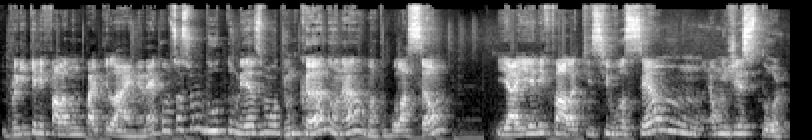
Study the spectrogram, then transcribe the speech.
E por que, que ele fala num pipeline? Né? Como se fosse um duto mesmo de um cano, né? Uma tubulação. E aí ele fala que se você é um, é um gestor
